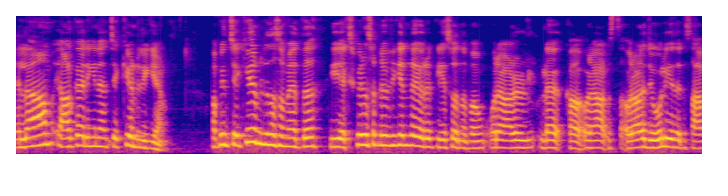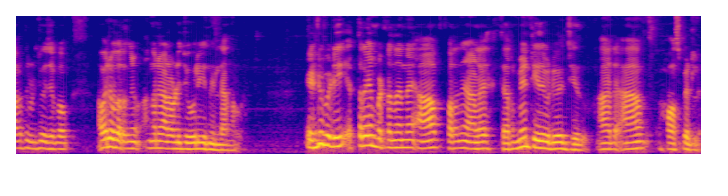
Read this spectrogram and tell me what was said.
എല്ലാം ആൾക്കാരിങ്ങനെ ചെക്ക് ചെയ്തുകൊണ്ടിരിക്കുകയാണ് അപ്പോൾ ഈ ചെക്ക് ചെയ്തുകൊണ്ടിരുന്ന സമയത്ത് ഈ എക്സ്പീരിയൻസ് സർട്ടിഫിക്കറ്റിന്റെ ഒരു കേസ് വന്നപ്പം ഒരാളുടെ ഒരാൾ ഒരാൾ ജോലി ചെയ്തൊരു സ്ഥാപനത്തിൽ വിളിച്ചു വെച്ചപ്പം അവർ പറഞ്ഞു അങ്ങനെ ഒരാളോട് ജോലി ചെയ്യുന്നില്ല എന്നുള്ളത്. എടുപിടി എത്രയും പെട്ടെന്ന് തന്നെ ആ പറഞ്ഞ ആളെ ടെർമിനേറ്റ് ചെയ്ത് വിടുകയും ചെയ്തു ആ ആ ഹോസ്പിറ്റലിൽ.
